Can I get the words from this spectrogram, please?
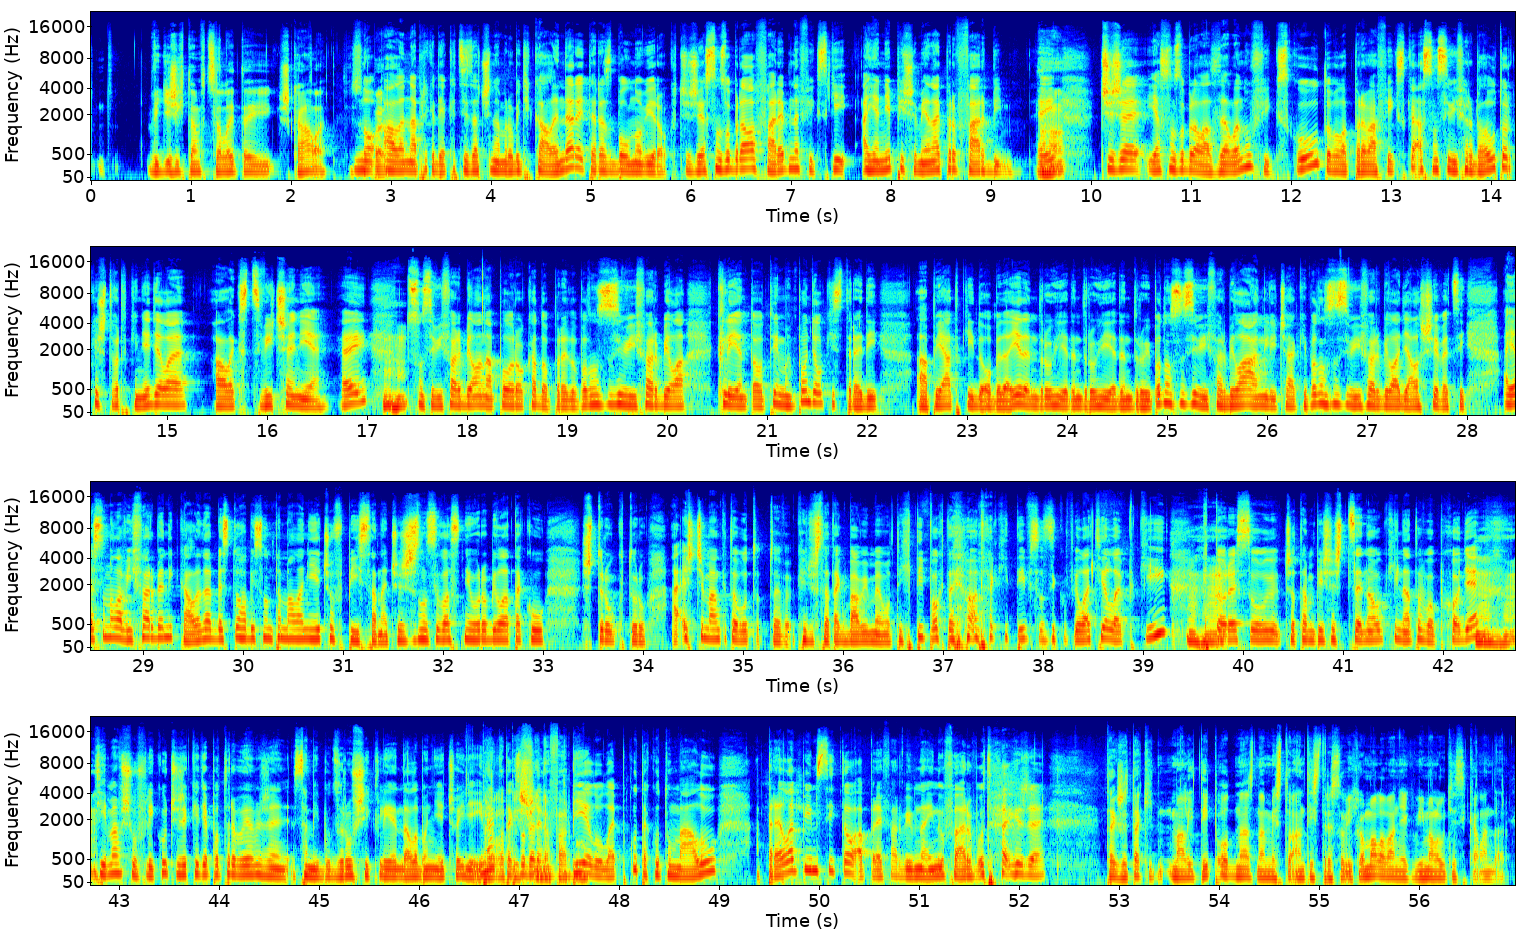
vidíš ich tam v celej tej škále. No ale napríklad ja keď si začínam robiť kalendár, teraz bol nový rok, čiže ja som zobrala farebné fixky a ja nepíšem, ja najprv farbím. Hej? Čiže ja som zobrala zelenú fixku, to bola prvá fixka a som si vyfarbila útorky, štvrtky, nedele, Alex cvičenie, hej? Mm-hmm. To som si vyfarbila na pol roka dopredu. Potom som si vyfarbila klientov tým pondelky, stredy a piatky do obeda. Jeden, druhý, jeden, druhý, jeden, druhý. Potom som si vyfarbila angličáky, potom som si vyfarbila ďalšie veci. A ja som mala vyfarbený kalendár bez toho, aby som tam mala niečo vpísané. Čiže som si vlastne urobila takú štruktúru. A ešte mám k tomu, to, to je, keď už sa tak bavíme o tých typoch, tak mám taký typ, som si kúpila tie lepky, mm-hmm. ktoré sú, čo tam píšeš cenovky na to v obchode. Mm-hmm. Tie mám v šuflíku, čiže keď ja potrebujem, že sa mi buď zruší zruší klient alebo niečo ide inak, Prelepíš tak zoberiem bielu lepku, takú tú malú a prelepím si to a prefarbím na inú farbu. Takže... Takže taký malý tip od nás, namiesto antistresových omalovaniek, vymalujte si kalendár.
